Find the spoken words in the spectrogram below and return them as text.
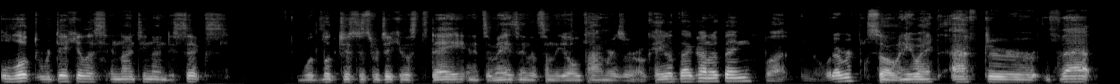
looked ridiculous in 1996, would look just as ridiculous today, and it's amazing that some of the old timers are okay with that kind of thing. But you know, whatever. So anyway, after that,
